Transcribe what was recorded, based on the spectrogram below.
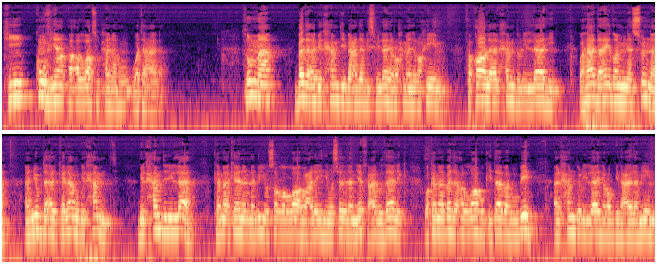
qui convient à Allah subhanahu wa ta'ala. بدأ بالحمد بعد بسم الله الرحمن الرحيم فقال الحمد لله. وهذا أيضا من السنة أن يبدأ الكلام بالحمد بالحمد لله كما كان النبي صلى الله عليه وسلم يفعل ذلك وكما بدأ الله كتابه به الحمد لله رب العالمين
